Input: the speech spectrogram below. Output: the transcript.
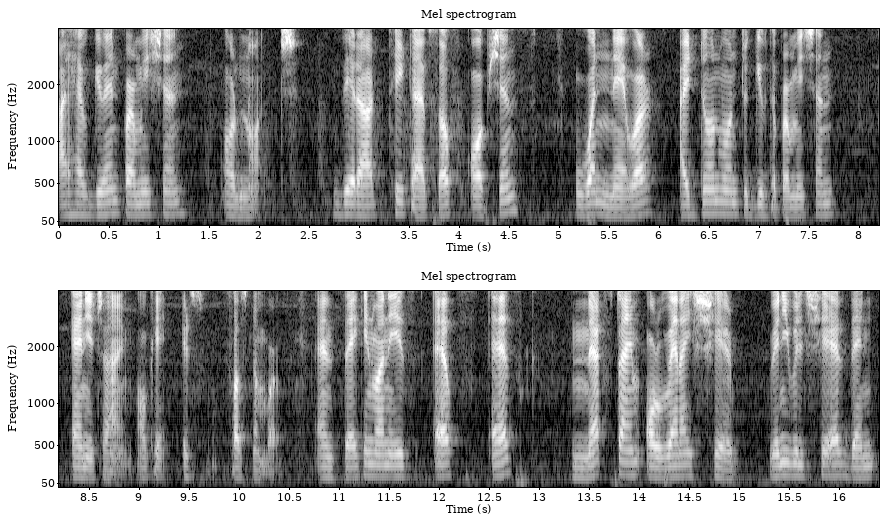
i have given permission or not? There are three types of options. One never I don't want to give the permission anytime okay? It's first number. And second one is ask, ask next time or when I share. When you will share then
